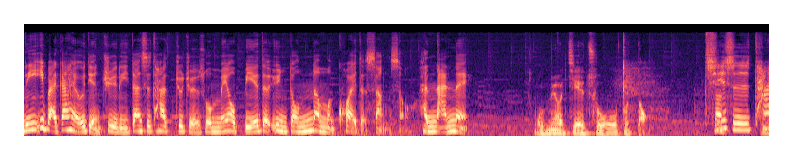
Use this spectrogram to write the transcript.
离一百杆还有一点距离，但是他就觉得说没有别的运动那么快的上手，很难呢。我没有接触，我不懂。其实他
